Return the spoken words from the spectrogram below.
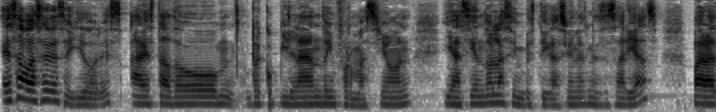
Esa base de seguidores ha estado mm, recopilando información y haciendo las investigaciones necesarias para,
